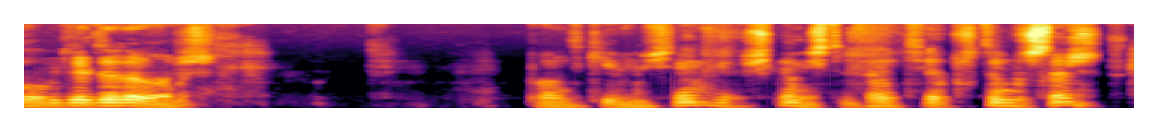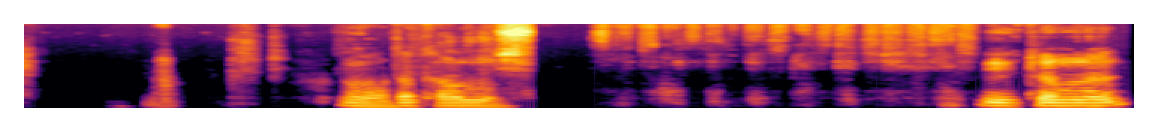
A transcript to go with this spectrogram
Mobilyada da var. Bant gibi bir şey. Yapışkan işte. Bant yapıştırmışlar. Orada kalmış. Büyük ihtimalle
